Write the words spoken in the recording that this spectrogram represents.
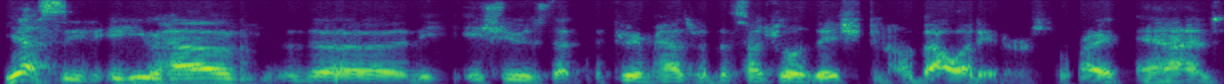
Yes if you have the the issues that ethereum has with the centralization of validators right? And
